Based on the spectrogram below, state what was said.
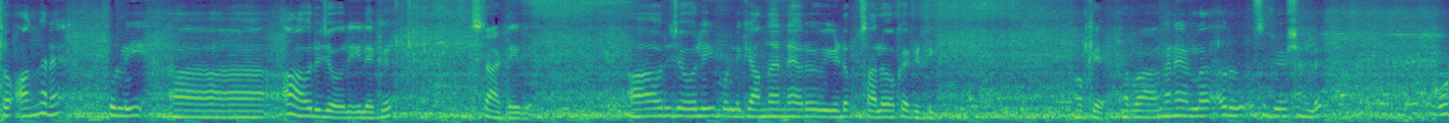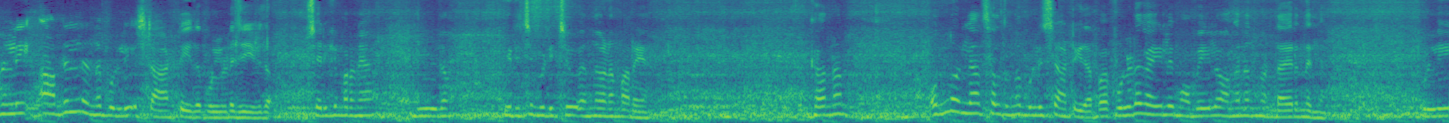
സോ അങ്ങനെ പുള്ളി ആ, ഒരു ജോലിയിലേക്ക് സ്റ്റാർട്ട് ചെയ്തു. ആ ഒരു ജോലി പുള്ളിക്ക് അന്ന് തന്നെ ഒരു വീടും സ്ഥലവും ഒക്കെ കിട്ടി. ഓക്കെ അപ്പോൾ അങ്ങനെയുള്ള ഒരു സിറ്റുവേഷനിൽ പുള്ളി അതിൽ നിന്ന് പുള്ളി സ്റ്റാർട്ട് ചെയ്ത് പുള്ളിയുടെ ജീവിതം. ശരിക്കും പറഞ്ഞാൽ ജീവിതം തിരിച്ചു പിടിച്ചു എന്ന് വേണം പറയാൻ. കാരണം ഒന്നുമില്ലാത്ത സ്ഥലത്തുനിന്ന് പുള്ളി സ്റ്റാർട്ട് ചെയ്തു. അപ്പോൾ പുള്ളിയുടെ കയ്യിൽ മൊബൈലോ അങ്ങനെയൊന്നും ഉണ്ടായിരുന്നില്ല. പുള്ളി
